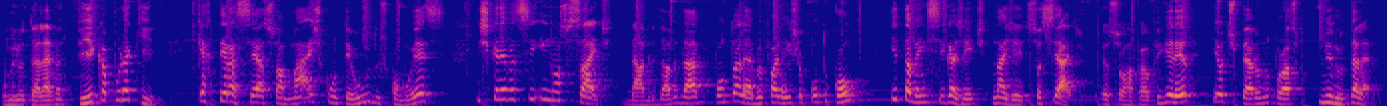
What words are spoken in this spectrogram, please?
O Minuto Eleven fica por aqui. Quer ter acesso a mais conteúdos como esse? Inscreva-se em nosso site www.elevenfinancial.com e também siga a gente nas redes sociais. Eu sou Rafael Figueiredo e eu te espero no próximo Minuto Eleven.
